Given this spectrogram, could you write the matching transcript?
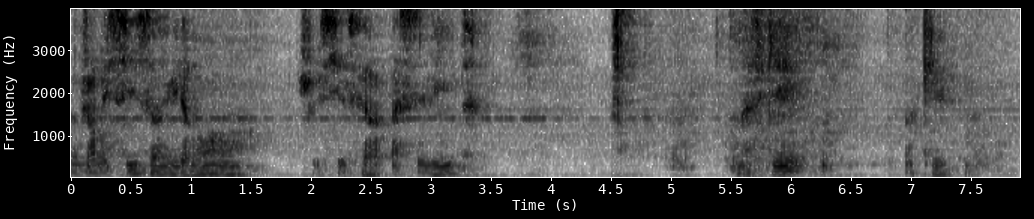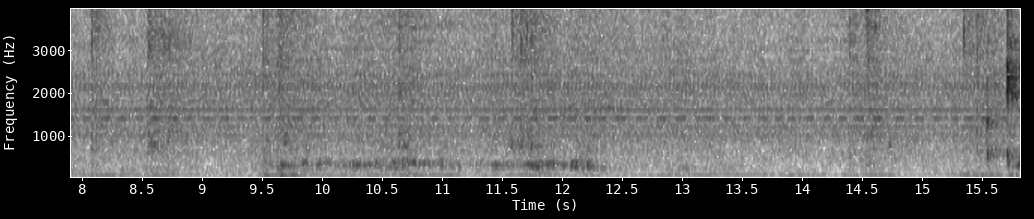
Donc j'en ai 6 hein, évidemment. Hein. Je vais essayer de faire assez vite. Masquer. Ok. Ok.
